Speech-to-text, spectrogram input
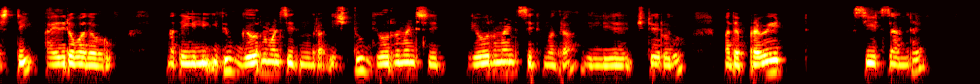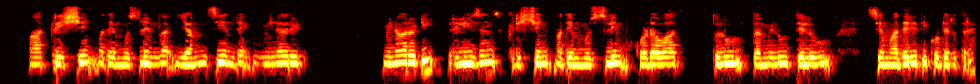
ಎಸ್ ಟಿ ಹೈದರಾಬಾದ್ ಅವರು. ಮತ್ತೆ ಇಲ್ಲಿ ಇದು ಗೌರ್ಮೆಂಟ್ ಸೀಟ್ ಅಂದ್ರೆ ಇಷ್ಟು ಗೌರ್ಮೆಂಟ್ ಸೀಟ್ ಗೌರ್ಮೆಂಟ್ ಸೀಟ್ ಮಾತ್ರ ಇಲ್ಲಿ ಇಷ್ಟು ಇರೋದು. ಮತ್ತೆ ಪ್ರೈವೇಟ್ ಸೀಟ್ಸ್ ಅಂದ್ರೆ ಕ್ರಿಶ್ಚಿಯನ್ ಮತ್ತೆ ಮುಸ್ಲಿಂ ಎಂ ಸಿ ಅಂದ್ರೆ ಮಿನೋರಿ ಮಿನೋರಿಟಿ ರಿಲಿಜನ್ಸ್ ಕ್ರಿಶ್ಚಿಯನ್ ಮತ್ತೆ ಮುಸ್ಲಿಂ ಕೊಡವ, ತುಳು, ತಮಿಳು, ತೆಲುಗು ಸೇಮ್ ಅದೇ ರೀತಿ ಕೊಟ್ಟಿರ್ತಾರೆ.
